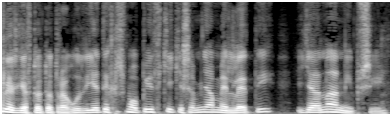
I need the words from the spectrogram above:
λες για αυτό το τραγούδι, γιατί χρησιμοποιήθηκε και σε μια μελέτη για ανάνυψη.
